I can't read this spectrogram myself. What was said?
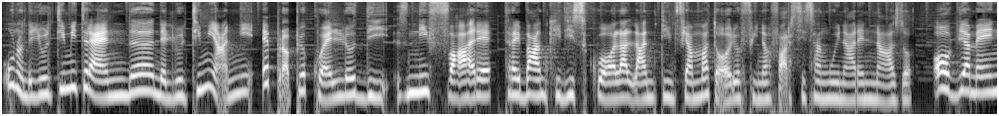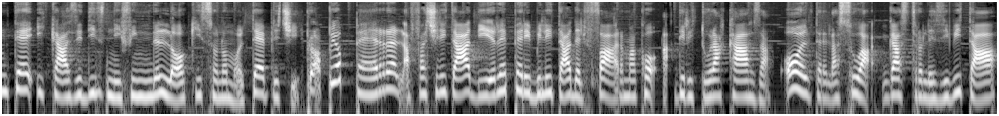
uno degli ultimi trend negli ultimi anni è proprio quello di sniffare tra i banchi di scuola l'antinfiammatorio fino a farsi sanguinare il naso. Ovviamente i casi di sniffing dell'occhi sono molteplici, proprio per la facilità di reperibilità del farmaco addirittura a casa. Oltre la sua gastrolesività,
